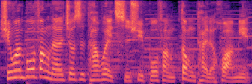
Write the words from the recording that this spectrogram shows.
循环播放呢，就是它会持续播放动态的画面。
